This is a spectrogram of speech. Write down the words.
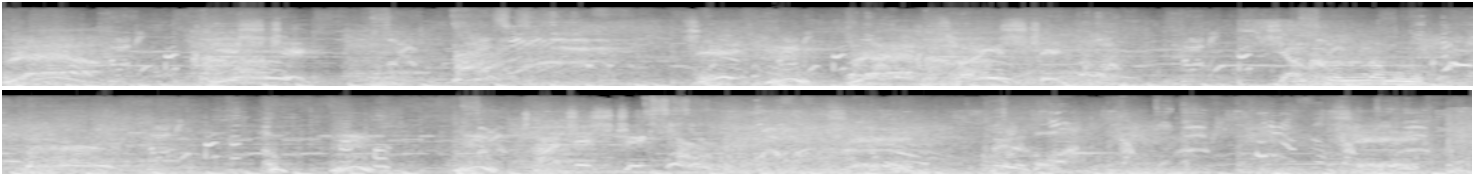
レア意識せいレア三式じゃこんなものか八式せいショ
